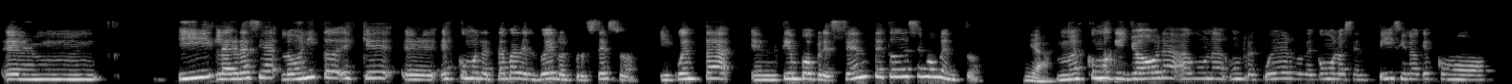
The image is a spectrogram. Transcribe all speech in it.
Em, y la gracia, lo bonito es que eh, es como la etapa del duelo, el proceso, y cuenta en tiempo presente todo ese momento. No es como que yo ahora hago un recuerdo de cómo lo sentí, sino que es como,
